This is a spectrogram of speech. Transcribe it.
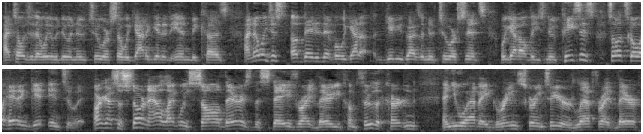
I told you that we would do a new tour, so we got to get it in because I know we just updated it, but we got to give you guys a new tour since we got all these new pieces. So let's go ahead and get into it. Alright guys, so starting out like we saw, there is the stage right there. You come through the curtain and you will have a green screen to your left right there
